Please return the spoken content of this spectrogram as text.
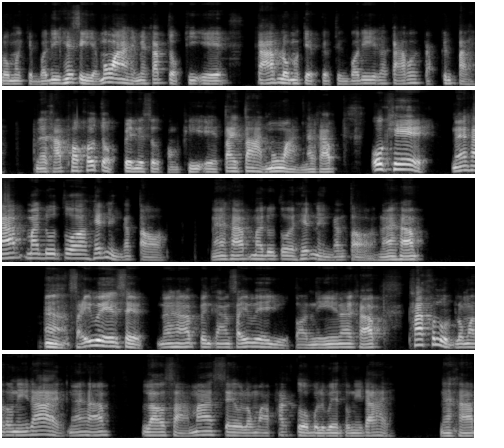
ลงมาเก็บ body H4 อย่างเมื่อวานเห็นไหมครับ จบ PA กราฟลงมาเก็บเกือบถึง body แล้วกราฟก็กลับขึ้นไปนะครับเพราะเขาจบเป็นในส่วนของ PA ใต้ต้านเมื่อวานนะครับ โอเคนะครับ มาดูตัว H1 กันต่อนะครับ มาดูตัว H1 กันต่อนะครับ อ่าไซด์เวย์เสร็จนะครับ เป็นการไซด์เวย์อยู่ตอนนี้นะครับ ถ้าเขาหลุดลงมาตรงนี้ได้นะครับ เราสามารถเซลล์ลงมาพักตัวบริเวณตรงนี้ได้นะครับ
